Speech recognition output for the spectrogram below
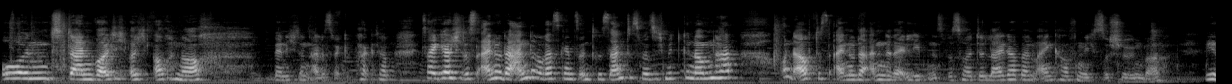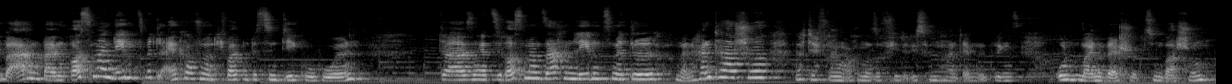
Und dann wollte ich euch auch noch, wenn ich dann alles weggepackt habe, zeige euch das ein oder andere, was ganz interessant ist, was ich mitgenommen habe. Und auch das ein oder andere Erlebnis, was heute leider beim Einkaufen nicht so schön war. Wir waren beim Rossmann Lebensmittel einkaufen und ich wollte ein bisschen Deko holen. Da sind jetzt die Rossmann-Sachen, Lebensmittel, meine Handtasche. Nach der fragen auch immer so viele, die ist vom H&M übrigens. Und meine Wäsche zum Waschen.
